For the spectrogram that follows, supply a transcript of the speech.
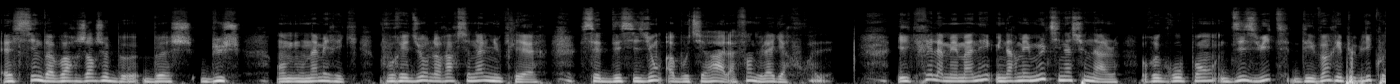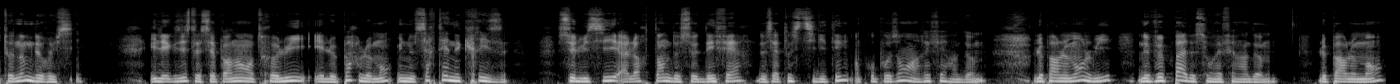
Helsinki va voir George Bush, en Amérique pour réduire leur arsenal nucléaire. Cette décision aboutira à la fin de la guerre froide. Il crée la même année une armée multinationale, regroupant 18 des 20 républiques autonomes de Russie. Il existe cependant entre lui et le Parlement une certaine crise. Celui-ci alors tente de se défaire de cette hostilité en proposant un référendum. Le Parlement, lui, ne veut pas de son référendum. Le Parlement,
